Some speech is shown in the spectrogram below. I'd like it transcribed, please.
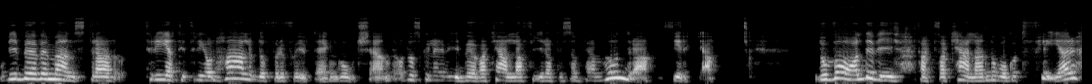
Och vi behöver mönstra 3 till 3,5 då för att få ut en godkänd och då skulle vi behöva kalla 4500 cirka. Då valde vi faktiskt att kalla något fler,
